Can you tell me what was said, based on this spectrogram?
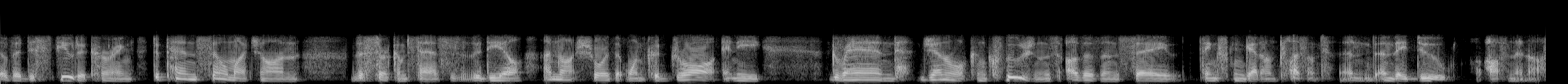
of a dispute occurring depend so much on the circumstances of the deal. I'm not sure that one could draw any grand general conclusions other than say things can get unpleasant, and, and they do often enough.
